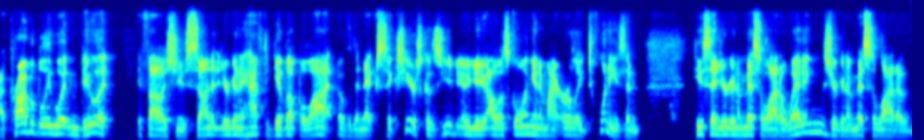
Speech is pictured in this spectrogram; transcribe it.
I probably wouldn't do it if I was you, son. You're going to have to give up a lot over the next six years because you, you, I was going into my early 20s, and he said you're going to miss a lot of weddings, you're going to miss a lot of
